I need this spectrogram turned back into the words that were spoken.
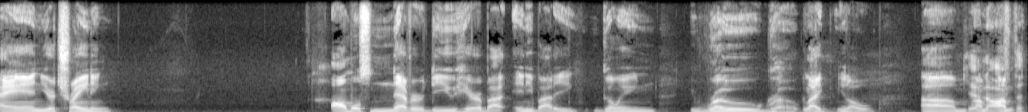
and your training. Almost never do you hear about anybody going rogue, Rogue. like you know. Um, I'm, I'm, the- the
